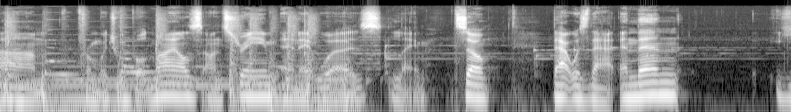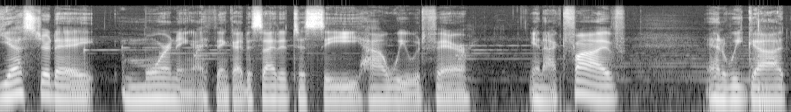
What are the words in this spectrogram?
um, from which we pulled Miles on stream, and it was lame. So that was that. And then yesterday morning, I think, I decided to see how we would fare in Act 5, and we got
